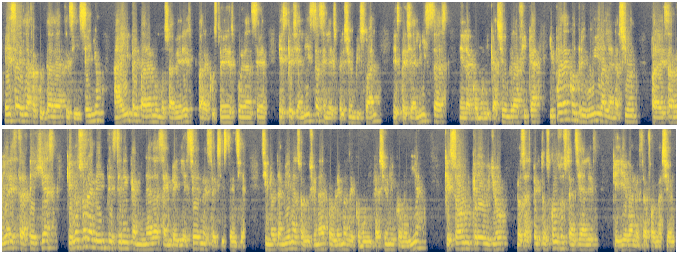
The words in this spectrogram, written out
Esa es la Facultad de Artes y Diseño. Ahí preparamos los saberes para que ustedes puedan ser especialistas en la expresión visual, especialistas en la comunicación gráfica y puedan contribuir a la nación para desarrollar estrategias que no solamente estén encaminadas a embellecer nuestra existencia, sino también a solucionar problemas de comunicación y economía que son, creo yo, los aspectos consustanciales que lleva nuestra formación.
